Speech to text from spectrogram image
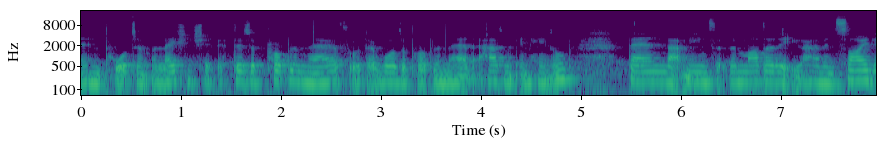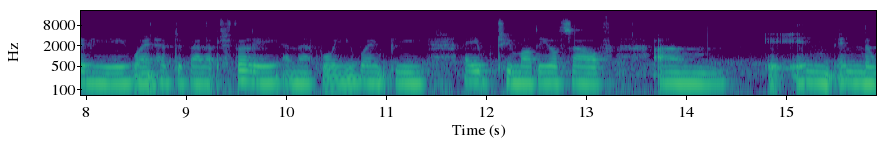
and important relationship. If there's a problem there, if there was a problem there that hasn't been healed, then that means that the mother that you have inside of you won't have developed fully, and therefore you won't be able to mother yourself um, in in the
